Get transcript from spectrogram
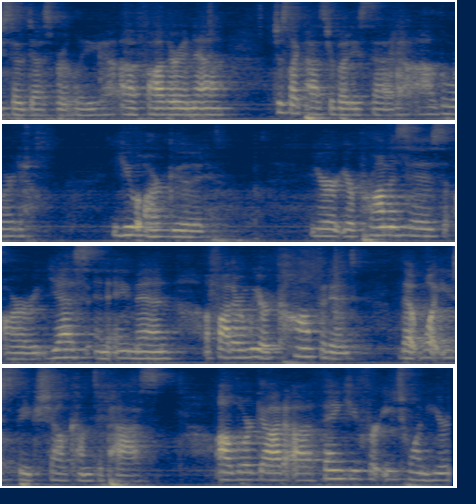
you so desperately, uh, Father. And uh, just like Pastor Buddy said, uh, Lord, you are good. Your, your promises are yes and amen, uh, Father, and we are confident that what you speak shall come to pass. Uh, Lord God, uh, thank you for each one here.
